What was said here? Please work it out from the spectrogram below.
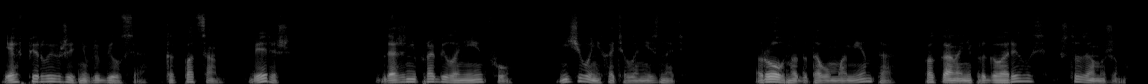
Я впервые в жизни влюбился, как пацан, веришь? Даже не пробил о ней инфу, ничего не хотел о ней знать. Ровно до того момента, пока она не проговорилась, что замужем.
